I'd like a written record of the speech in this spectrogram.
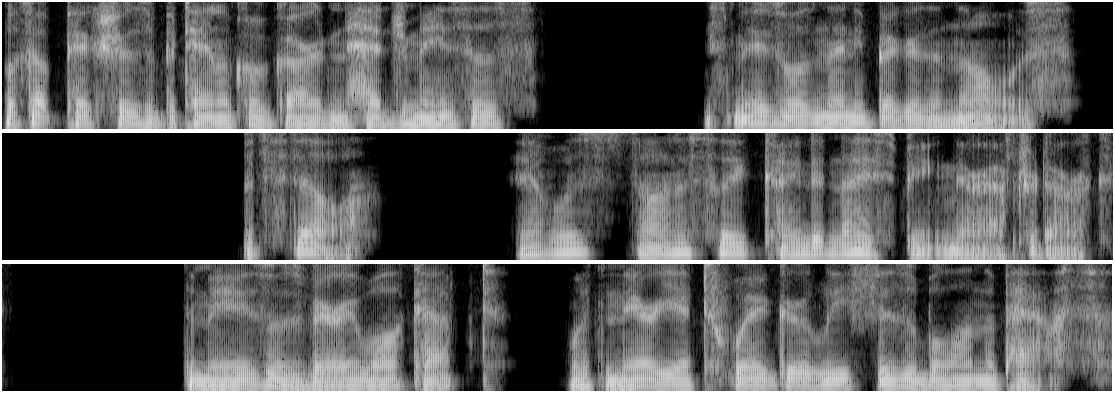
Look up pictures of botanical garden hedge mazes. This maze wasn't any bigger than those. But still, it was honestly kind of nice being there after dark. The maze was very well kept, with nary a twig or leaf visible on the path.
